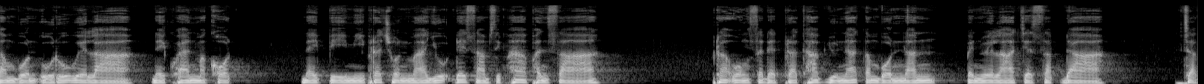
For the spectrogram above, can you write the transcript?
ตำบลอุรุเวลาในแคว้นมคต ในปีมีพระชนมายุได้สามสิบห้าพรรษา พระองค์เสด็จประทับอยู่หน้าตำบลนนั้น เป็นเวลาเจ็ดสัปดาห์ จาก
